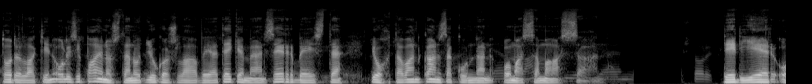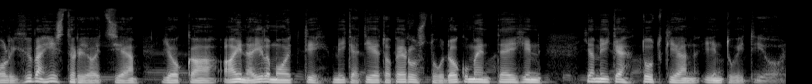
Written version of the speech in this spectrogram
todellakin olisi painostanut Jugoslaaveja tekemään serbeistä johtavan kansakunnan omassa maassaan. Dedier oli hyvä historioitsija, joka aina ilmoitti, mikä tieto perustuu dokumentteihin ja mikä tutkijan intuitioon.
